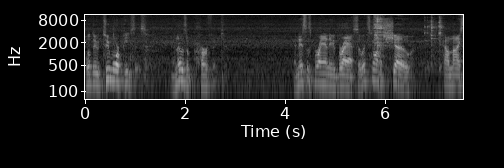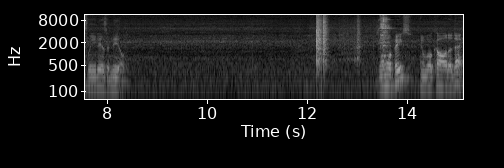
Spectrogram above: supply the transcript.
We'll do two more pieces. And those are perfect. And this is brand new brass, so it's going to show how nicely it is annealed. One more piece, and we'll call it a day.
